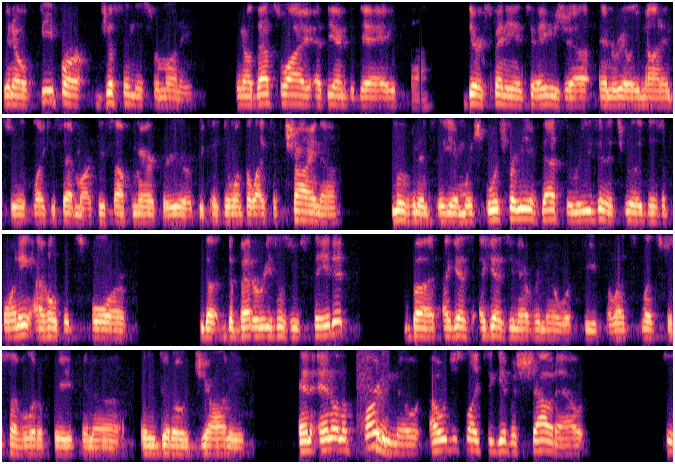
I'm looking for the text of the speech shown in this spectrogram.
you know FIFA are just in this for money. You know that's why at the end of the day Yeah. they're expanding into Asia and really not into like you said, Mark, South America or Europe because they want the likes of China moving into the game. Which which for me, if that's the reason, it's really disappointing. I hope it's for the the better reasons we've stated. But I guess I guess you never know with FIFA. Let's let's just have a little faith in uh in good old Gianni. And and on a party note, I would just like to give a shout out to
